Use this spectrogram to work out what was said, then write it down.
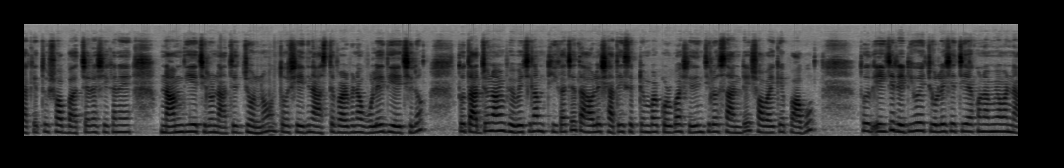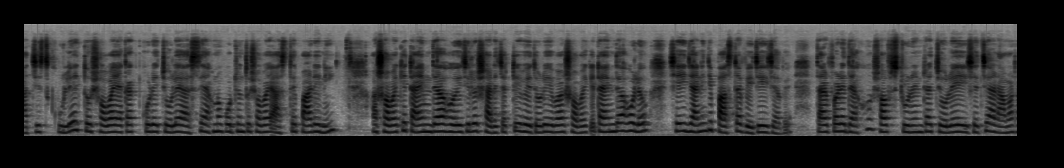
থাকে, তো সব বাচ্চারা সেখানে নাম দিয়েছিল নাচের জন্য। তো সেই দিন আসতে পারবে না বলেই দিয়েছিল। তো তার জন্য আমি ভেবেছিলাম, ঠিক আছে, তাহলে সাতই সেপ্টেম্বর করব সেদিন ছিল সানডে সবাইকে পাবো। তো এই যে রেডি হয়ে চলে এসেছি, এখন আমি আমার নাচের স্কুলে তো সবাই এক এক করে চলে আসছে এখনও পর্যন্ত সবাই আসতে পারেনি। আর সবাইকে টাইম দেওয়া হয়েছিল সাড়ে চারটের ভেতরে। এবার সবাইকে টাইম দেওয়া হলেও সেই জানি যে পাঁচটা বেজেই যাবে। তারপরে দেখো, সব স্টুডেন্টরা চলে এসেছে। আর আমার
